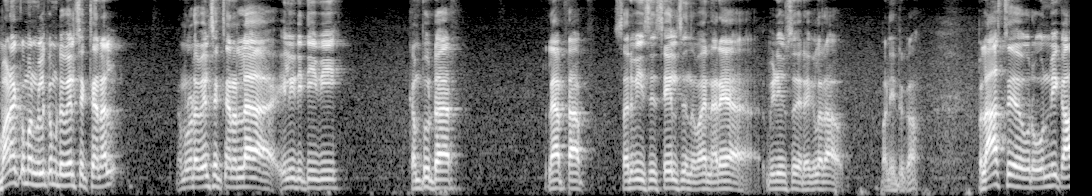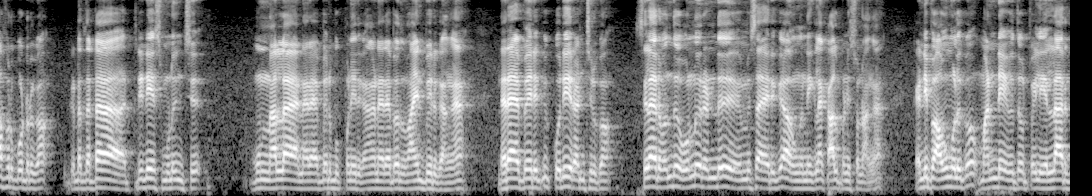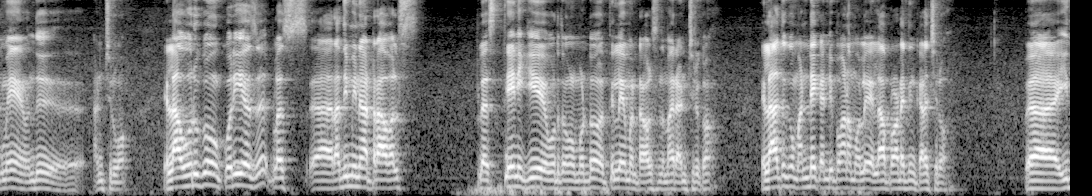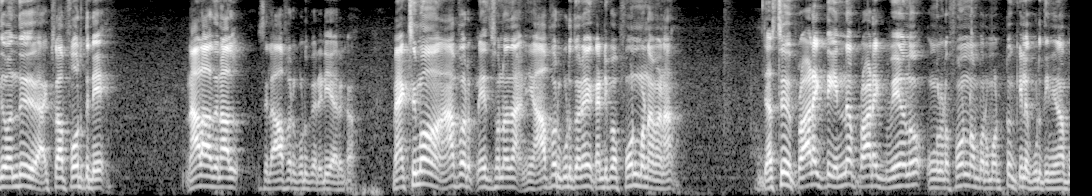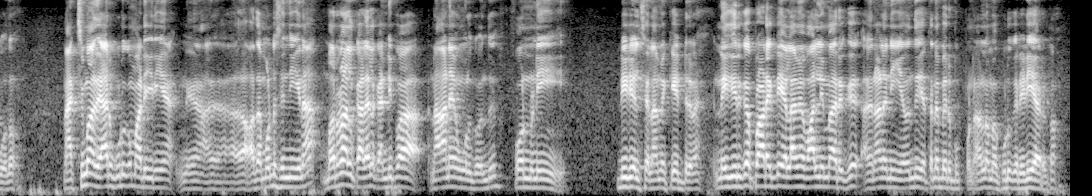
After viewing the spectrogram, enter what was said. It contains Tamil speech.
வணக்கம் and welcome to Velsek channel நம்மளோட வேல்செக் சேனலில் LED TV computer laptop service sales இந்த மாதிரி நிறைய வீடியோஸு ரெகுலராக பண்ணிகிட்ருக்கோம் இப்போ லாஸ்ட்டு ஒரு ஒன் வீக் ஆஃபர் போட்டிருக்கோம். கிட்டத்தட்ட த்ரீ டேஸ் முடிஞ்சு மூணு நாளில் நிறையா பேர் புக் பண்ணியிருக்காங்க நிறைய பேர் வாங்கிட்டு போயிருக்காங்க. நிறைய பேருக்கு கொரியர் அனுப்பிச்சிருக்கோம். சிலர் வந்து ஒன்று ரெண்டு மிஸ் ஆகிருக்கு அவங்க இன்றைக்கெலாம் கால் பண்ணி சொன்னாங்க. கண்டிப்பாக அவங்களுக்கும் மண்டே வித்தவுட் ஃபெயில் எல்லாருக்குமே வந்து அனுப்பிச்சிருவோம். எல்லா ஊருக்கும் couriers plus Rathimeena travels plus தேனிக்கு ஒருத்தவங்க மட்டும் தில்லையம்மன் ட்ராவல்ஸ் இந்த மாதிரி அனுப்பிச்சிருக்கோம். எல்லாத்துக்கும் மண்டே கண்டிப்பான முறையில் எல்லா ப்ராடக்ட்டும் கிடச்சிரும். இப்போ இது வந்து ஆக்சுவலாக ஃபோர்த்து டே நாலாவது நாள் சில ஆஃபர் கொடுக்க ரெடியாக இருக்கும். மேக்ஸிமம் ஆஃபர் நேற்று சொன்னதான் நீ ஆஃபர் கொடுத்தோன்னே கண்டிப்பாக ஃபோன் பண்ண வேணாம். ஜஸ்ட்டு ப்ராடக்ட் என்ன ப்ராடக்ட் வேணும் உங்களோட ஃபோன் நம்பர் மட்டும் கீழே கொடுத்தீங்கன்னா போதும். மேக்ஸிமம் அது யாரும் கொடுக்க மாட்டேங்கிறீங்க. அதை மட்டும் செஞ்சீங்கன்னா மறுநாள் காலையில் கண்டிப்பாக நானே உங்களுக்கு வந்து ஃபோன் பண்ணி டீட்டெயில்ஸ் எல்லாமே கேட்டுருவேன். இன்றைக்கி இருக்க ப்ராடக்ட்டே எல்லாமே வால்யூமாக இருக்குது அதனால் நீங்கள் வந்து எத்தனை பேர் புக் பண்ணாலும் நம்ம கொடுக்க ரெடியாக இருக்கோம்.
